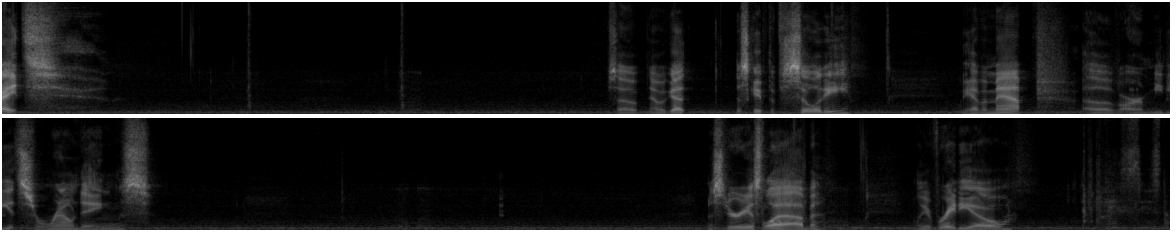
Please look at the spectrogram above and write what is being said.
Right. So now we got escape the facility. We have a map of our immediate surroundings. Mysterious lab. We have radio. This is the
